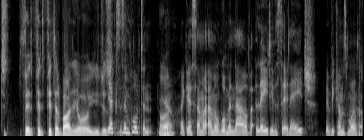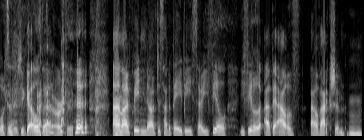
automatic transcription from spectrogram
just fit, fit, fitter body, or you just? yeah, because it's important. You know, I guess I'm a, I'm a woman now, a lady of a certain age. It becomes more important Okay. as you get older. okay. and. I've been, you know, I've just had a baby, so you feel you feel a bit out of out of action. Mm.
